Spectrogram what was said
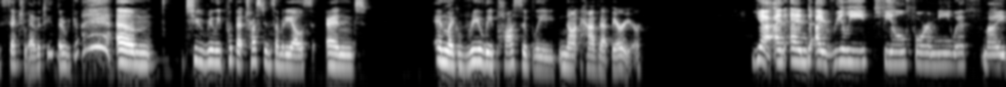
sexuality there we go um to really put that trust in somebody else and and like really possibly not have that barrier. Yeah and and i really feel for me with my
